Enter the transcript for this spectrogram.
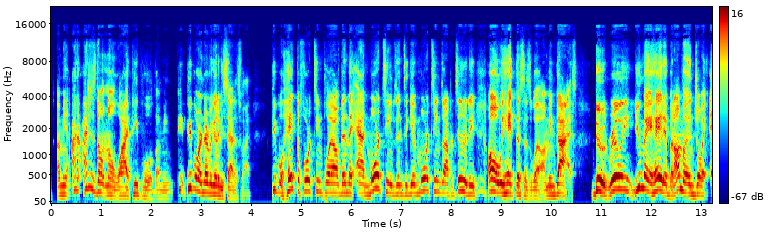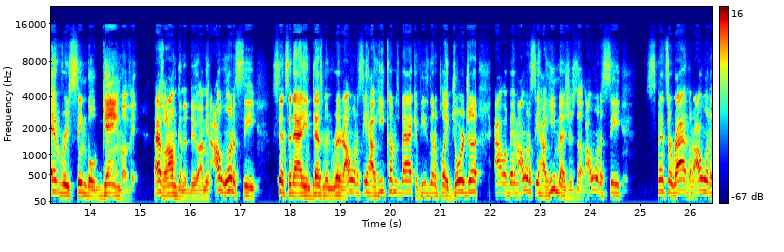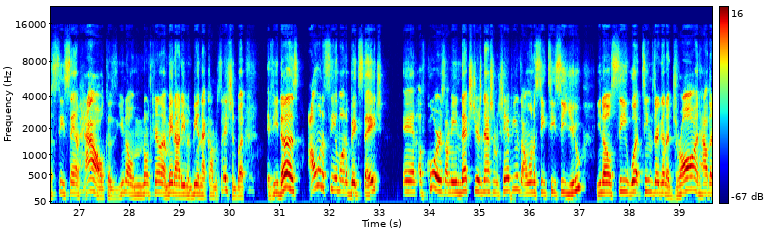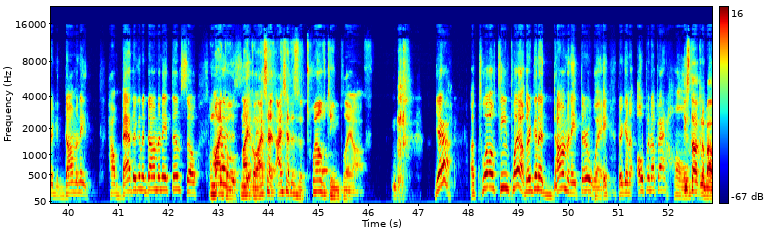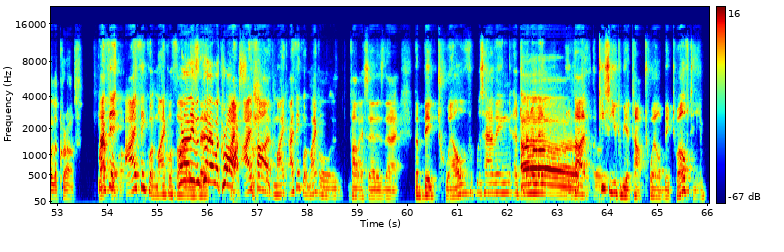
I mean, I, I just don't know why people, I mean, pe- people are never going to be satisfied. People hate the 14 playoff, then they add more teams in to give more teams opportunity. Oh, we hate this as well. I mean, guys, dude, really? You may hate it, but I'm going to enjoy every single game of it. That's what I'm going to do. I mean, I want to see Cincinnati and Desmond Ridder. I want to see how he comes back. If he's going to play Georgia, Alabama, I want to see how he measures up. I want to see Spencer Rattler. I want to see Sam Howell because you know North Carolina may not even be in that conversation, but if he does, I want to see him on a big stage. And of course, I mean, next year's national champions, I want to see TCU, you know, see what teams they're going to draw and how they're going to dominate, how bad they're going to dominate them. So, well, Michael, Michael, it, I said, I said this is a 12 team playoff. yeah. A 12 team playoff. They're going to dominate their way. They're going to open up at home. He's talking about lacrosse. I think football. I think what Michael thought. We're not even good at lacrosse. I, I, thought Mike. I think what Michael thought I said is that the Big Twelve was having a tournament. Uh, he thought TCU could be a top twelve Big Twelve team.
